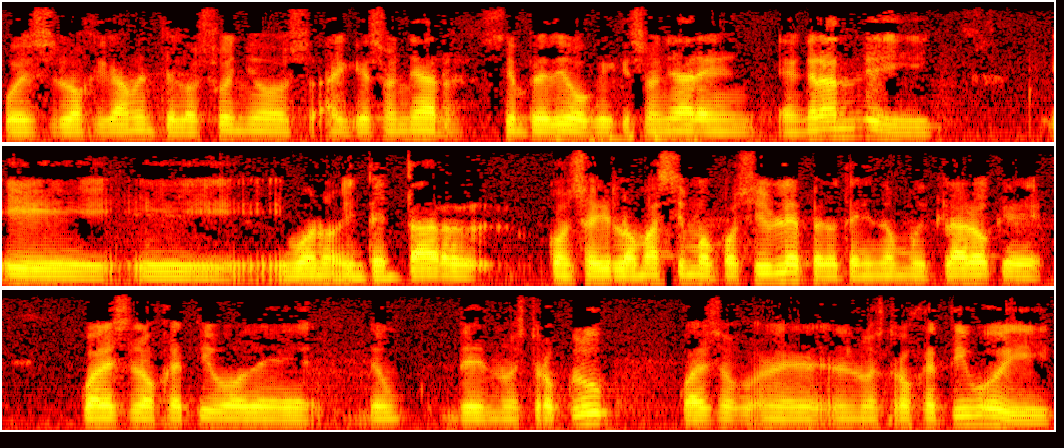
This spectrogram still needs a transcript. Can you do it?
pues lógicamente los sueños hay que soñar, siempre digo que hay que soñar en, en grande y, y, bueno, intentar conseguir lo máximo posible, pero teniendo muy claro que cuál es el objetivo de, de nuestro club, cuál es eh, nuestro objetivo y,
